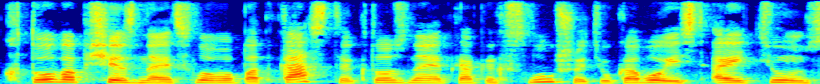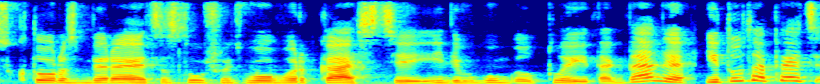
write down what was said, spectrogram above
Кто вообще знает слово подкасты? Кто знает, как их слушать? У кого есть iTunes? Кто разбирается слушать в Overcast или в Google Play и так далее? И тут опять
